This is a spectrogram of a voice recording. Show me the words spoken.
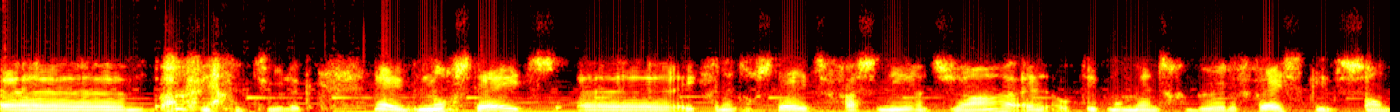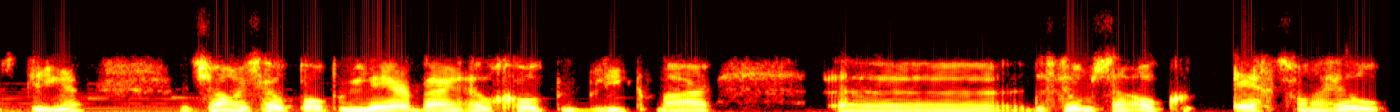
Uh, oh, ja, natuurlijk. Nee, nog steeds. Uh, ik vind het nog steeds een fascinerend genre. En op dit moment gebeuren vreselijk interessante dingen. Het genre is heel populair bij een heel groot publiek, maar uh, de films zijn ook echt van een heel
